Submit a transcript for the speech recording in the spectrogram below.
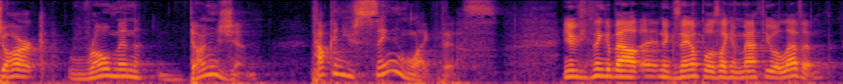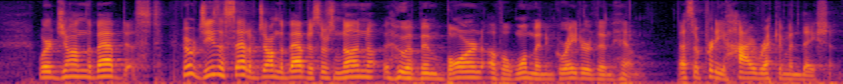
dark Roman dungeon. How can you sing like this? You know, if you think about an example, is like in Matthew 11, where John the Baptist, remember Jesus said of John the Baptist, there's none who have been born of a woman greater than him. That's a pretty high recommendation.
